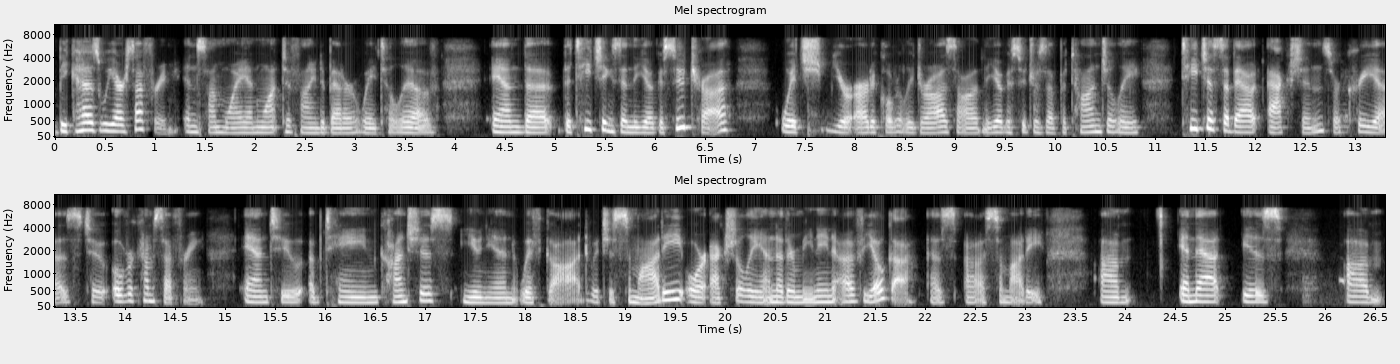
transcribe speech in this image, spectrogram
because we are suffering in some way and want to find a better way to live. And the, the teachings in the Yoga Sutra which your article really draws on, the Yoga Sutras of Patanjali, teach us about actions or kriyas to overcome suffering and to obtain conscious union with God, which is samadhi, or actually another meaning of yoga as uh, samadhi. Um, and that is um,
